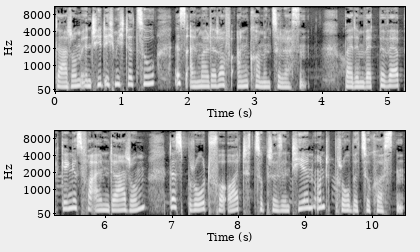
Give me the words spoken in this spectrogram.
Darum entschied ich mich dazu, es einmal darauf ankommen zu lassen. Bei dem Wettbewerb ging es vor allem darum, das Brot vor Ort zu präsentieren und Probe zu kosten.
